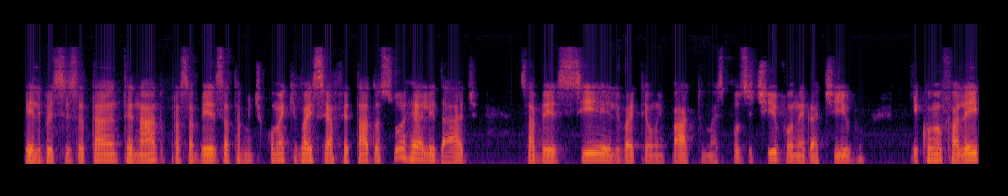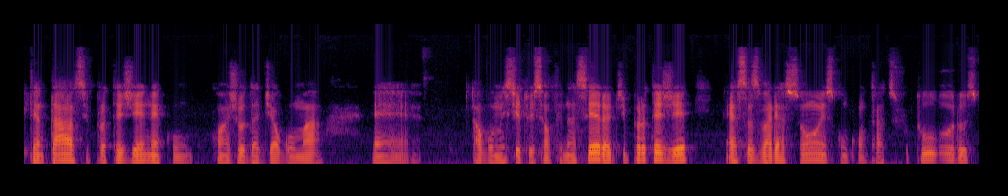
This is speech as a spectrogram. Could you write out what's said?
ele precisa estar antenado para saber exatamente como é que vai ser afetado a sua realidade, saber se ele vai ter um impacto mais positivo ou negativo, e como eu falei, tentar se proteger né, com, com a ajuda de alguma, é, alguma instituição financeira, de proteger essas variações com contratos futuros,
